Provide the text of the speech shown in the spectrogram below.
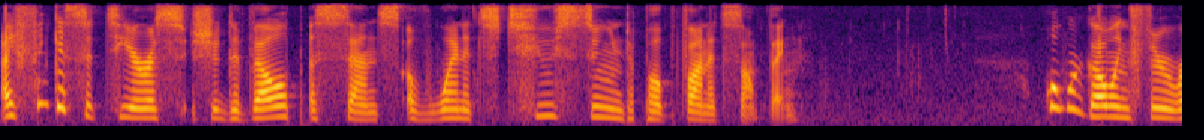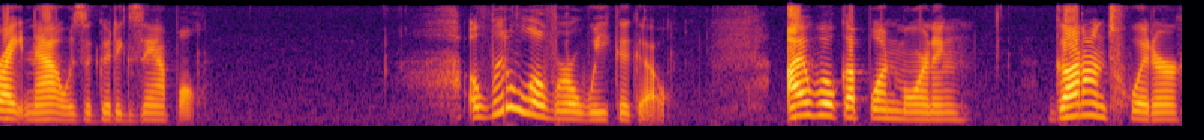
I think a satirist should develop a sense of when it's too soon to poke fun at something. What we're going through right now is a good example. A little over a week ago, I woke up one morning got on Twitter,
